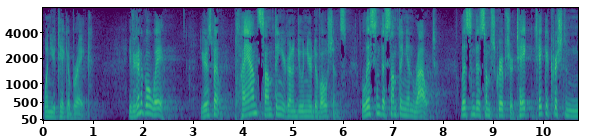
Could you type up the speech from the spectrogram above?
when you take a break. If you're going to go away, you're going to spend, plan something you're going to do in your devotions. Listen to something en route. Listen to some scripture. Take, take a Christian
